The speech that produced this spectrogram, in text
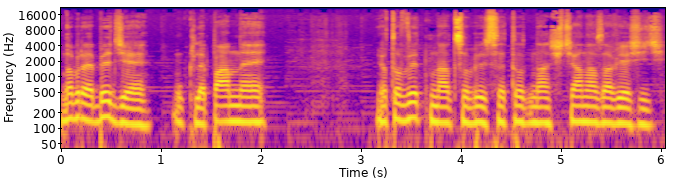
Dobre, będzie uklepane. Ja to wytnę, co by se to na ściana zawiesić.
